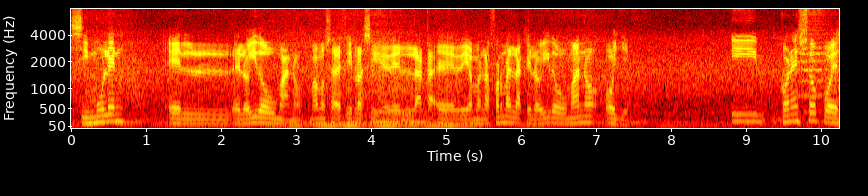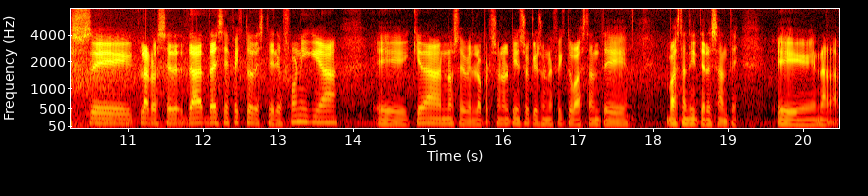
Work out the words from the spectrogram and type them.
simulen el, oído humano, vamos a decirlo así, de la, eh, digamos la forma en la que el oído humano oye. Y con eso, pues eh, claro, se da, da, ese efecto de estereofónica, eh, queda, no sé, en lo personal pienso que es un efecto bastante, bastante interesante. Eh, nada,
